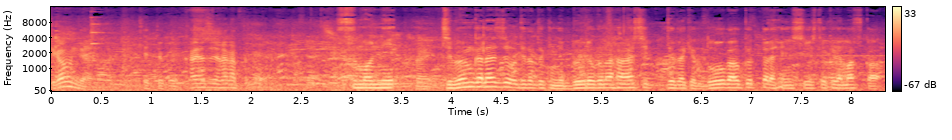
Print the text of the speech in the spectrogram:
違うんだよな。結局開発じゃなかったから。質問2、自分がラジオ出た時に Vlog の話出たけど動画送ったら編集してくれますか？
